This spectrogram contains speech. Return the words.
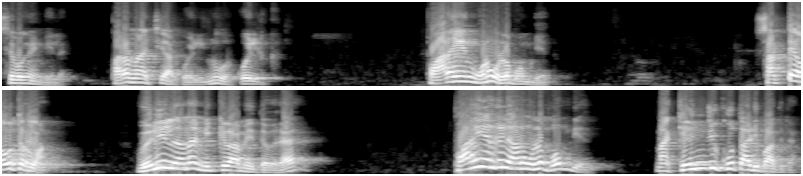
சிவகங்கையில் பரநாச்சியார் கோயில்னு ஒரு கோயில் இருக்கு. பறையன் கூட உள்ள போக முடியாது. சட்டை அவுத்துறலாம். வெளியில தான் நிற்கலாமே தவிர பறையர்கள் யாரும் உள்ளே போக முடியாது. நான் கெஞ்சி கூத்தாடி பார்த்துட்டேன்.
